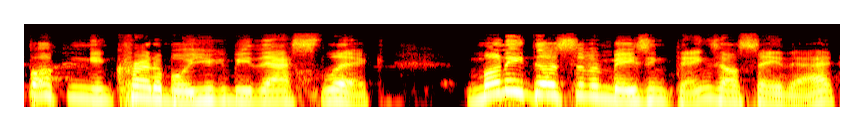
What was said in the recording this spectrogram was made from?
fucking incredible. You can be that slick. Money does some amazing things, I'll say that.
